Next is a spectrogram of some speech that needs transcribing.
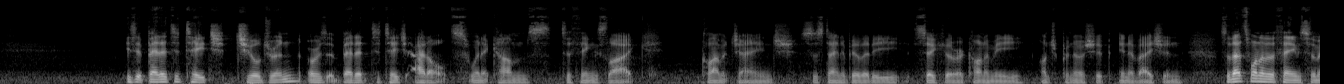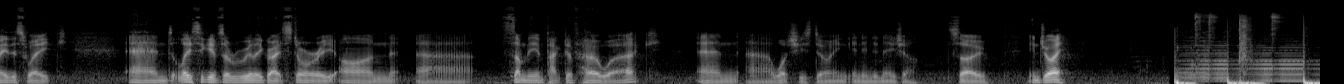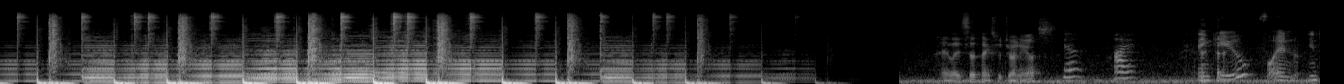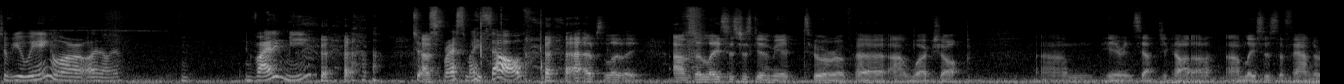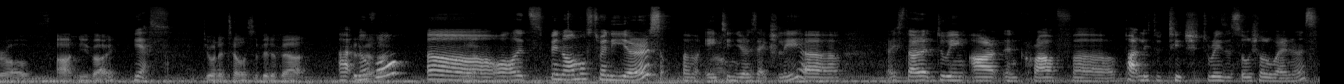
is it better to teach children or is it better to teach adults when it comes to things like climate change, sustainability, circular economy, entrepreneurship, innovation? So that's one of the themes for me this week. And Lisa gives a really great story on uh, some of the impact of her work and uh, what she's doing in Indonesia. So enjoy. Lisa, thanks for joining us. Yeah. Hi. Thank you for in- interviewing or, no, inviting me to express myself. Absolutely. Um, so Lisa's just given me a tour of her um, workshop um, here in South Jakarta. Um, Lisa's the founder of Art Nouveau. Yes. Do you want to tell us a bit about Art Nouveau? Uh, well, it's been almost 20 years, um, 18 Wow. years actually. Uh, I started doing art and craft uh, partly to teach, to raise the social awareness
